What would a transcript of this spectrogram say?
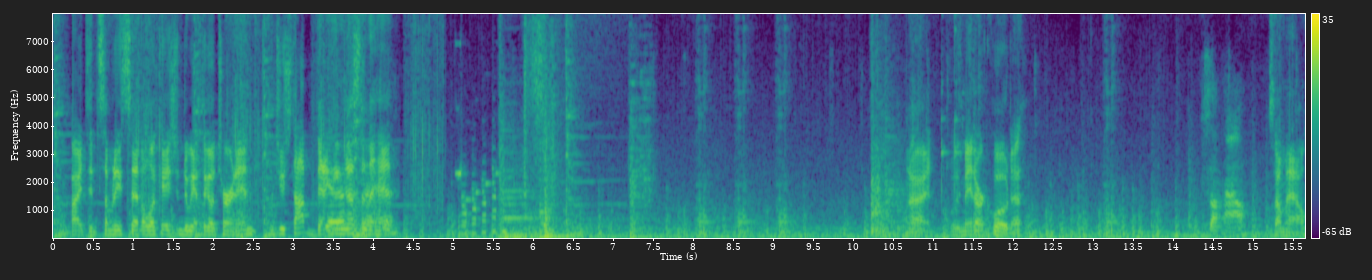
All right, did somebody set a location? Do we have to go turn in? Would you stop banging Yeah, us in the head? in. All right, we made our quota Somehow. somehow.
